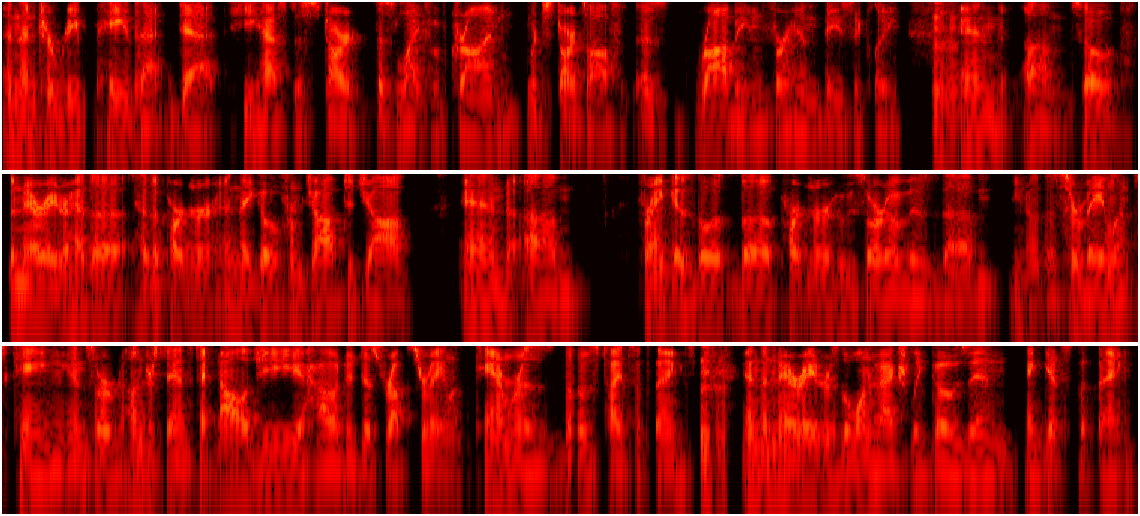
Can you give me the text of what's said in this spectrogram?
And then to repay that debt, he has to start this life of crime, which starts off as robbing for him, basically. Mm-hmm. And um, so the narrator has a has a partner, and they go from job to job. And um, Frank is the the partner who sort of is the you know the surveillance king and sort of understands technology, how to disrupt surveillance cameras, those types of things. Mm-hmm. And the narrator is the one who actually goes in and gets the thing.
